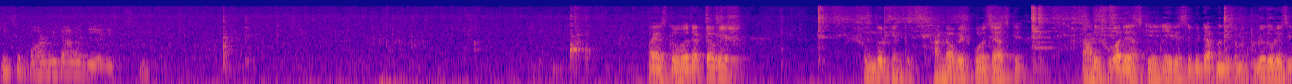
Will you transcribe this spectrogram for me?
কিছু গরম জলও দিয়ে দিচ্ছি। ভাই আজকের ওয়েদারটাও বেশ সুন্দর কিন্তু। ঠান্ডাও বেশ পড়েছে আজকে। তারই সুবাদে আজকে এই রেসিপিটা আপনাদের সামনে তুলে ধরেছি।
